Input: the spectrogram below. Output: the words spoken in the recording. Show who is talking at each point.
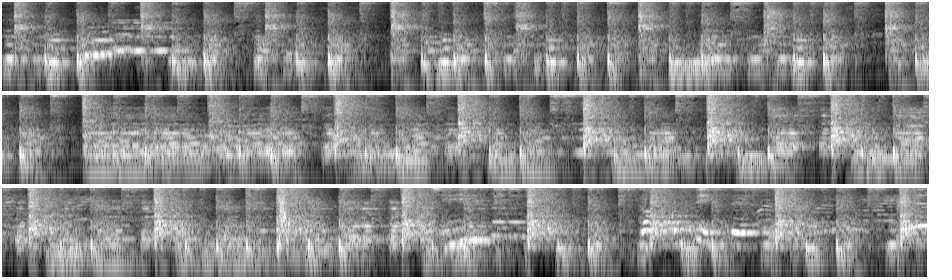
Speaker 1: Jesus, gonna fix it.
